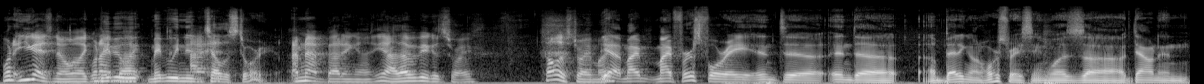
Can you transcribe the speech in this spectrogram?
when you guys know, like when maybe I we maybe we need to I- tell the story. I'm not betting on. Yeah, that would be a good story. Tell the story, Mike. Yeah, my, my first foray into into uh, betting on horse racing was uh, down in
